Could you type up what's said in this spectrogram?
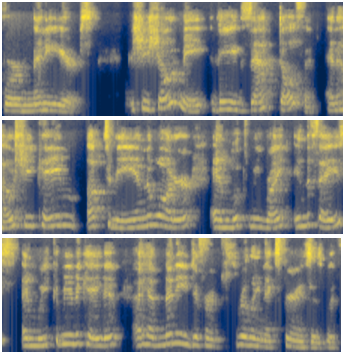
for many years she showed me the exact dolphin and how she came up to me in the water and looked me right in the face and we communicated i had many different thrilling experiences with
